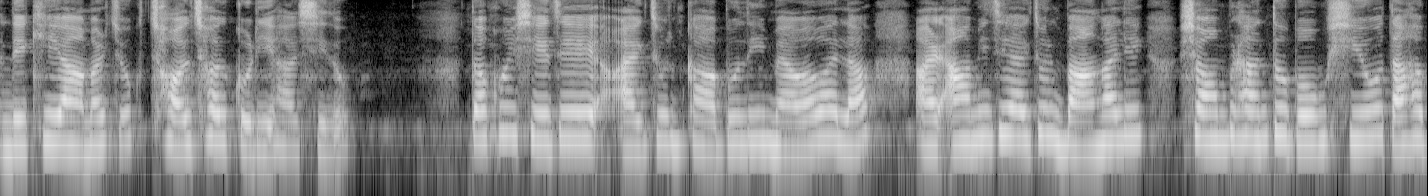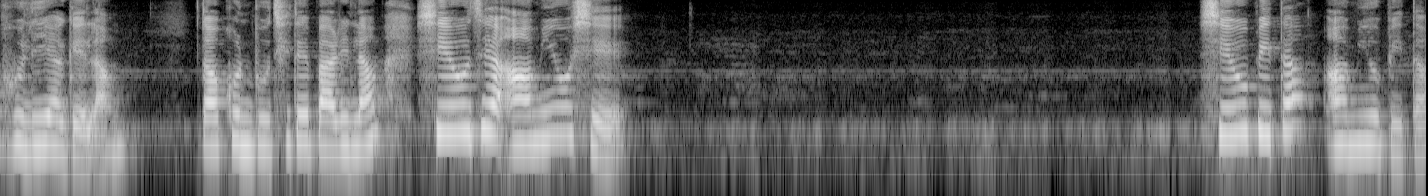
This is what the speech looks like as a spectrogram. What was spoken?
দেখিয়া আমার চোখ ছলছল করিয়া হাসিল তখন সে যে একজন কাবুলি মেওয়াওয়ালা আর আমি যে একজন বাঙালি সম্ভ্রান্ত বংশীয় তাহা ভুলিয়া গেলাম। তখন বুঝিতে পারিলাম সেও যে আমিও সে। সেও পিতা, আমিও পিতা।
